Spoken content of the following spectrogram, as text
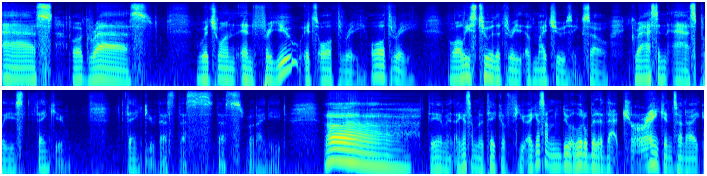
ass, or grass. Which one? And for you, it's all three. All three. Well, at least two of the three of my choosing. So, grass and ass, please. Thank you. Thank you. That's that's that's what I need. Ah, damn it. I guess I'm gonna take a few. I guess I'm gonna do a little bit of that drinking tonight.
